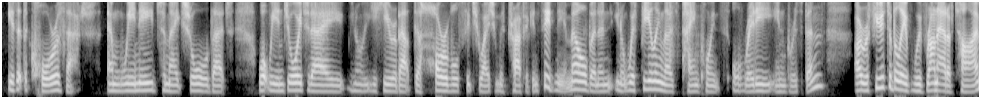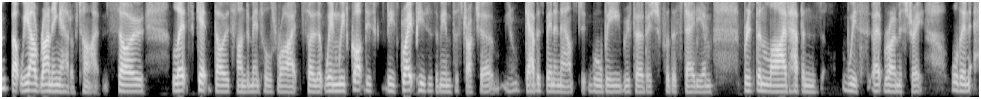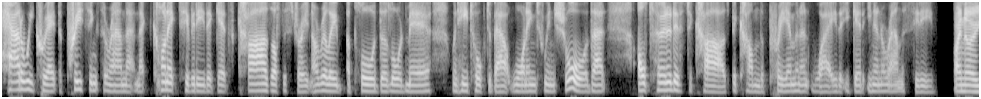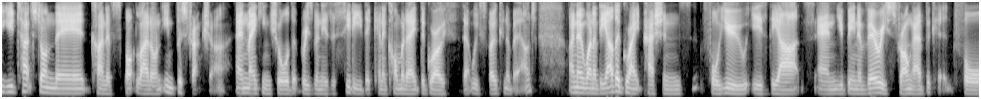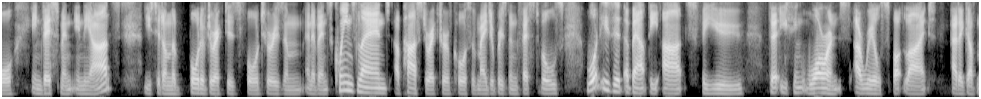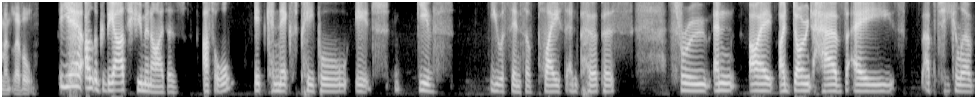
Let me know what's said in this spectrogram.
is at the core of that. And we need to make sure that what we enjoy today, you know, you hear about the horrible situation with traffic in Sydney and Melbourne, and, you know, we're feeling those pain points already in Brisbane. I refuse to believe we've run out of time, but we are running out of time. So let's get those fundamentals right so that when we've got this, these great pieces of infrastructure, you know, Gabba has been announced, it will be refurbished for the stadium. Brisbane Live happens with at Roma Street. Well, then how do we create the precincts around that and that connectivity that gets cars off the street? And I really applaud the Lord Mayor when he talked about wanting to ensure that alternatives to cars become the preeminent way that you get in and around the city. I know you touched on their kind of spotlight on infrastructure and making sure that Brisbane is a city that can accommodate the growth that we've spoken about. I know one of the other great passions for you is the arts, and you've been a very strong advocate for investment in the arts. You sit on the board of directors for Tourism and Events Queensland, a past director, of course, of major Brisbane festivals. What is it about the arts for you that you think warrants a real spotlight at a government level? Yeah, oh, look, the arts humanises us all. It connects people. It gives you a sense of place and purpose through. And I, I don't have a, a particular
